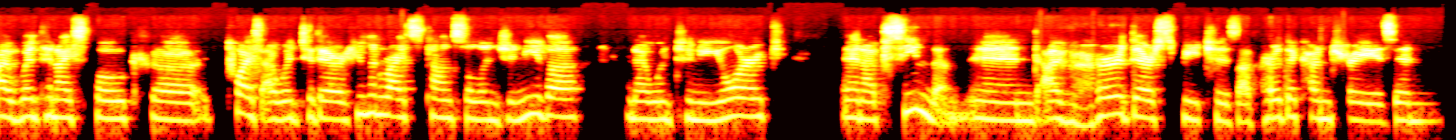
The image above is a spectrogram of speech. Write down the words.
I went and I spoke uh, twice. I went to their Human Rights Council in Geneva, and I went to New York, and I've seen them, and I've heard their speeches. I've heard the countries, and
